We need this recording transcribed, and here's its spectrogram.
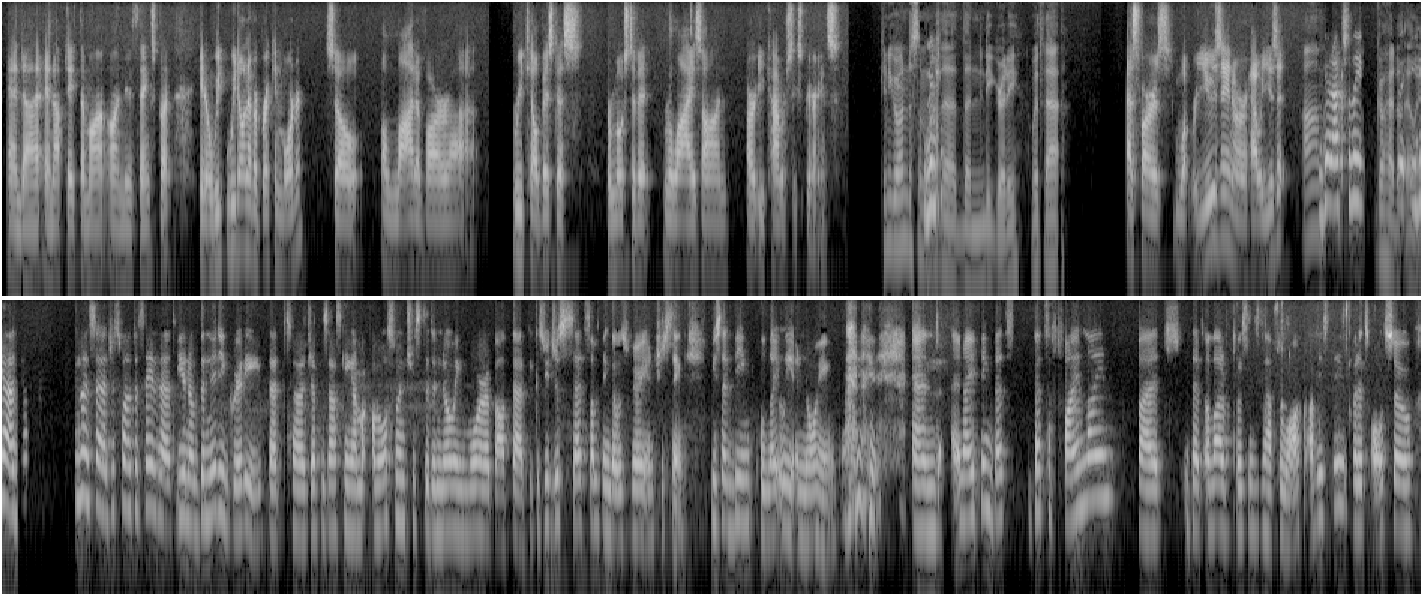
and uh, and update them on, on new things. But you know, we we don't have a brick and mortar, so a lot of our uh, retail business or most of it relies on our e-commerce experience. Can you go into some more of the, the nitty gritty with that? As far as what we're using or how we use it? Um, yeah, actually. Go ahead. Elliot. Yeah, I said, I just wanted to say that, you know, the nitty gritty that uh, Jeff is asking, I'm, I'm also interested in knowing more about that because you just said something that was very interesting. You said being politely annoying. and and I think that's that's a fine line, but that a lot of businesses have to walk, obviously. But it's also,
